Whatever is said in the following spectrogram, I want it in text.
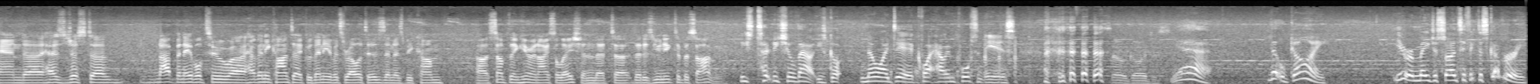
and uh, has just uh, not been able to uh, have any contact with any of its relatives, and has become uh, something here in isolation that uh, that is unique to Bosavi. He's totally chilled out. He's got no idea quite how important he is. So gorgeous. Yeah, little guy, you're a major scientific discovery.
